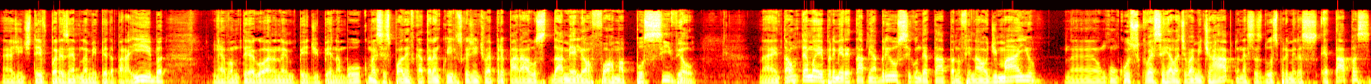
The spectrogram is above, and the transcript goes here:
Né, a gente teve, por exemplo, no MP da Paraíba. Né, vamos ter agora no MP de Pernambuco, mas vocês podem ficar tranquilos que a gente vai prepará-los da melhor forma possível. Né? Então, temos aí a primeira etapa em abril, segunda etapa no final de maio, né? Um concurso que vai ser relativamente rápido nessas duas primeiras etapas.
